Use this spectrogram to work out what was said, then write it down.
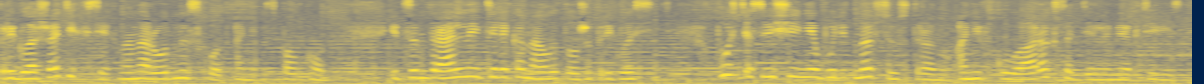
приглашать их всех на народный сход, а не в исполком. И центральные телеканалы тоже пригласить. Пусть освещение будет на всю страну, а не в кулуарах с отдельными активистами.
